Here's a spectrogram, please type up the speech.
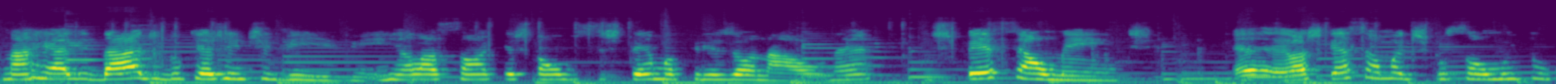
na realidade do que a gente vive em relação à questão do sistema prisional, né? Especialmente, é, eu acho que essa é uma discussão muito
